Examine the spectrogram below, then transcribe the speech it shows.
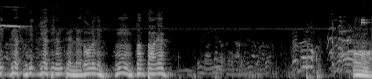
Minute Việt, minute Việt thì năng khen lẽ đó này. Ừ, chân tay em. Ồ.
